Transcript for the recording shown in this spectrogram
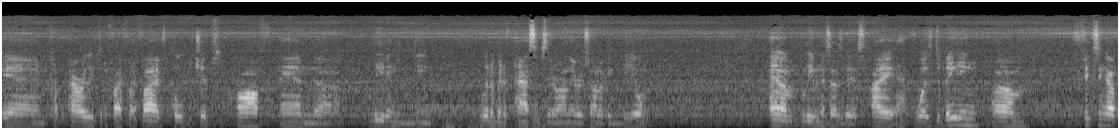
and cut the power lead to the 555, pulled the chips off, and uh, leaving the little bit of passives that are on there. It's not a big deal. And I'm leaving this as it is. I was debating um, fixing up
